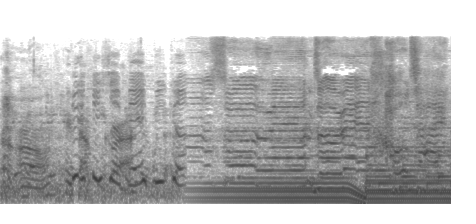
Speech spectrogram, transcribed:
Uh-oh, he's about to cry. baby cousin. It. Hold tight,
